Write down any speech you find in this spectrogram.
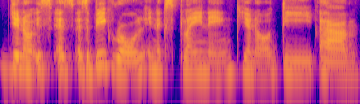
you know is, is, is a big role in explaining you know the um,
